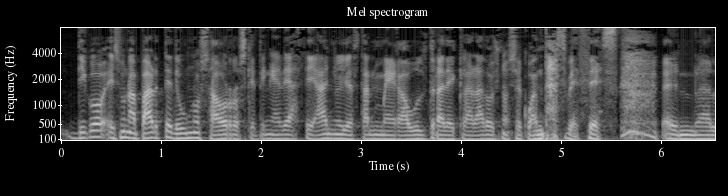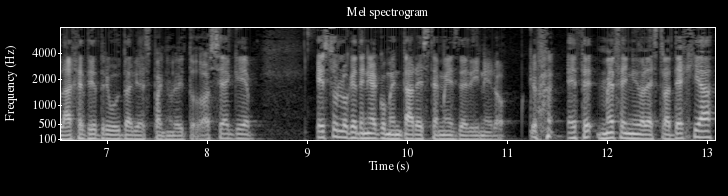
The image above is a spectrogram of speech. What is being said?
digo, es una parte de unos ahorros que tenía de hace años y están mega ultra declarados no sé cuántas veces en la agencia tributaria española y todo. O sea que esto es lo que tenía que comentar este mes de dinero. Me he ceñido la estrategia,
